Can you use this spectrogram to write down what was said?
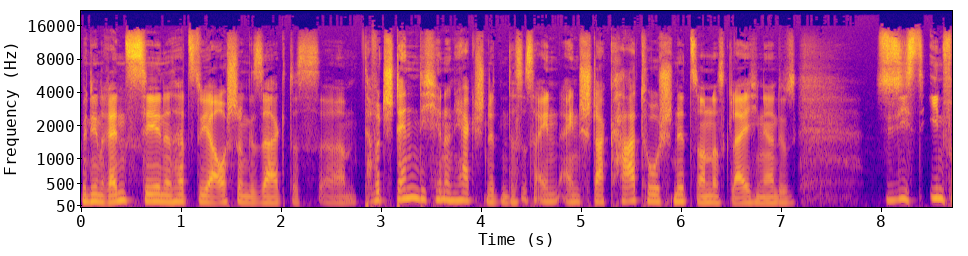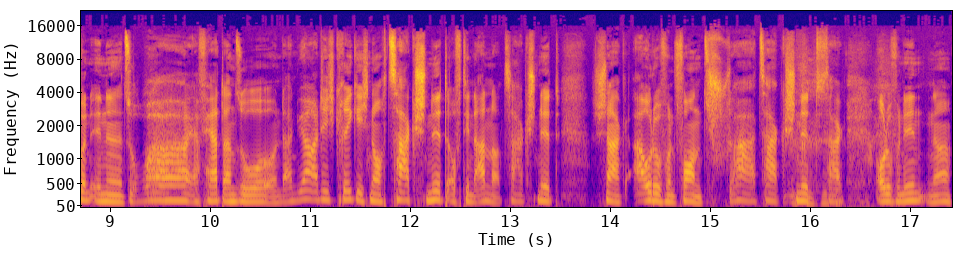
mit den Rennszenen, das hast du ja auch schon gesagt, das, ähm, da wird ständig hin und her geschnitten. Das ist ein, ein Staccato-Schnitt, sondersgleichen. Ja. Du, sie siehst ihn von innen, so, wow, er fährt dann so und dann, ja, dich kriege ich noch, zack, Schnitt auf den anderen, zack, Schnitt, zack, Auto von vorn, zack, Schnitt, zack, Auto von hinten, ne?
